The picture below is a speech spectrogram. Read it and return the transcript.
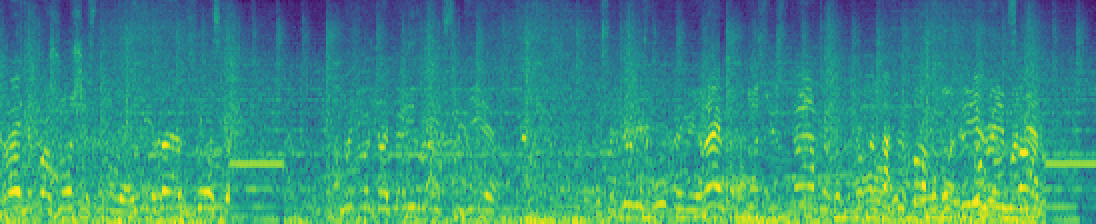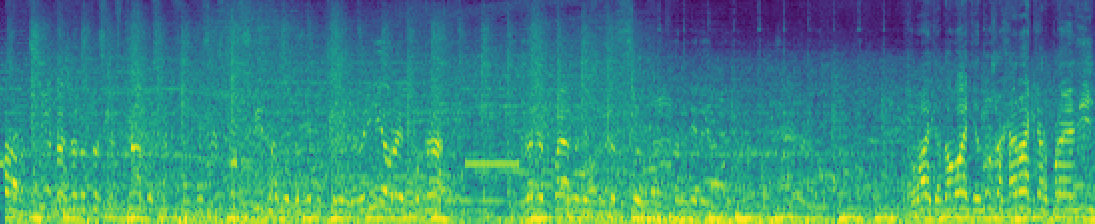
Играйте пожестче с ними, они играют жестко. А мы только апеллируем к себе. І соперник луками граємо до свистка, до, до свистка, до доігруємо момент. Всі навіть не до свистка, бо до свисток світла може бути цілий. Доіграємо, поки вже не впевнені, що це все, на самом деле буде. Давайте, давайте, нужно характер проявить.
